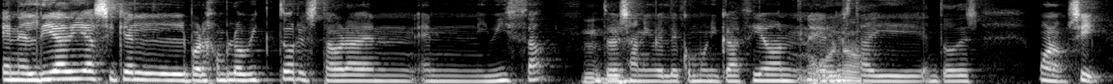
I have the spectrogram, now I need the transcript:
En el día a día sí que, el, por ejemplo, Víctor está ahora en, Ibiza, entonces a nivel de comunicación, él está ahí, entonces, bueno, sí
